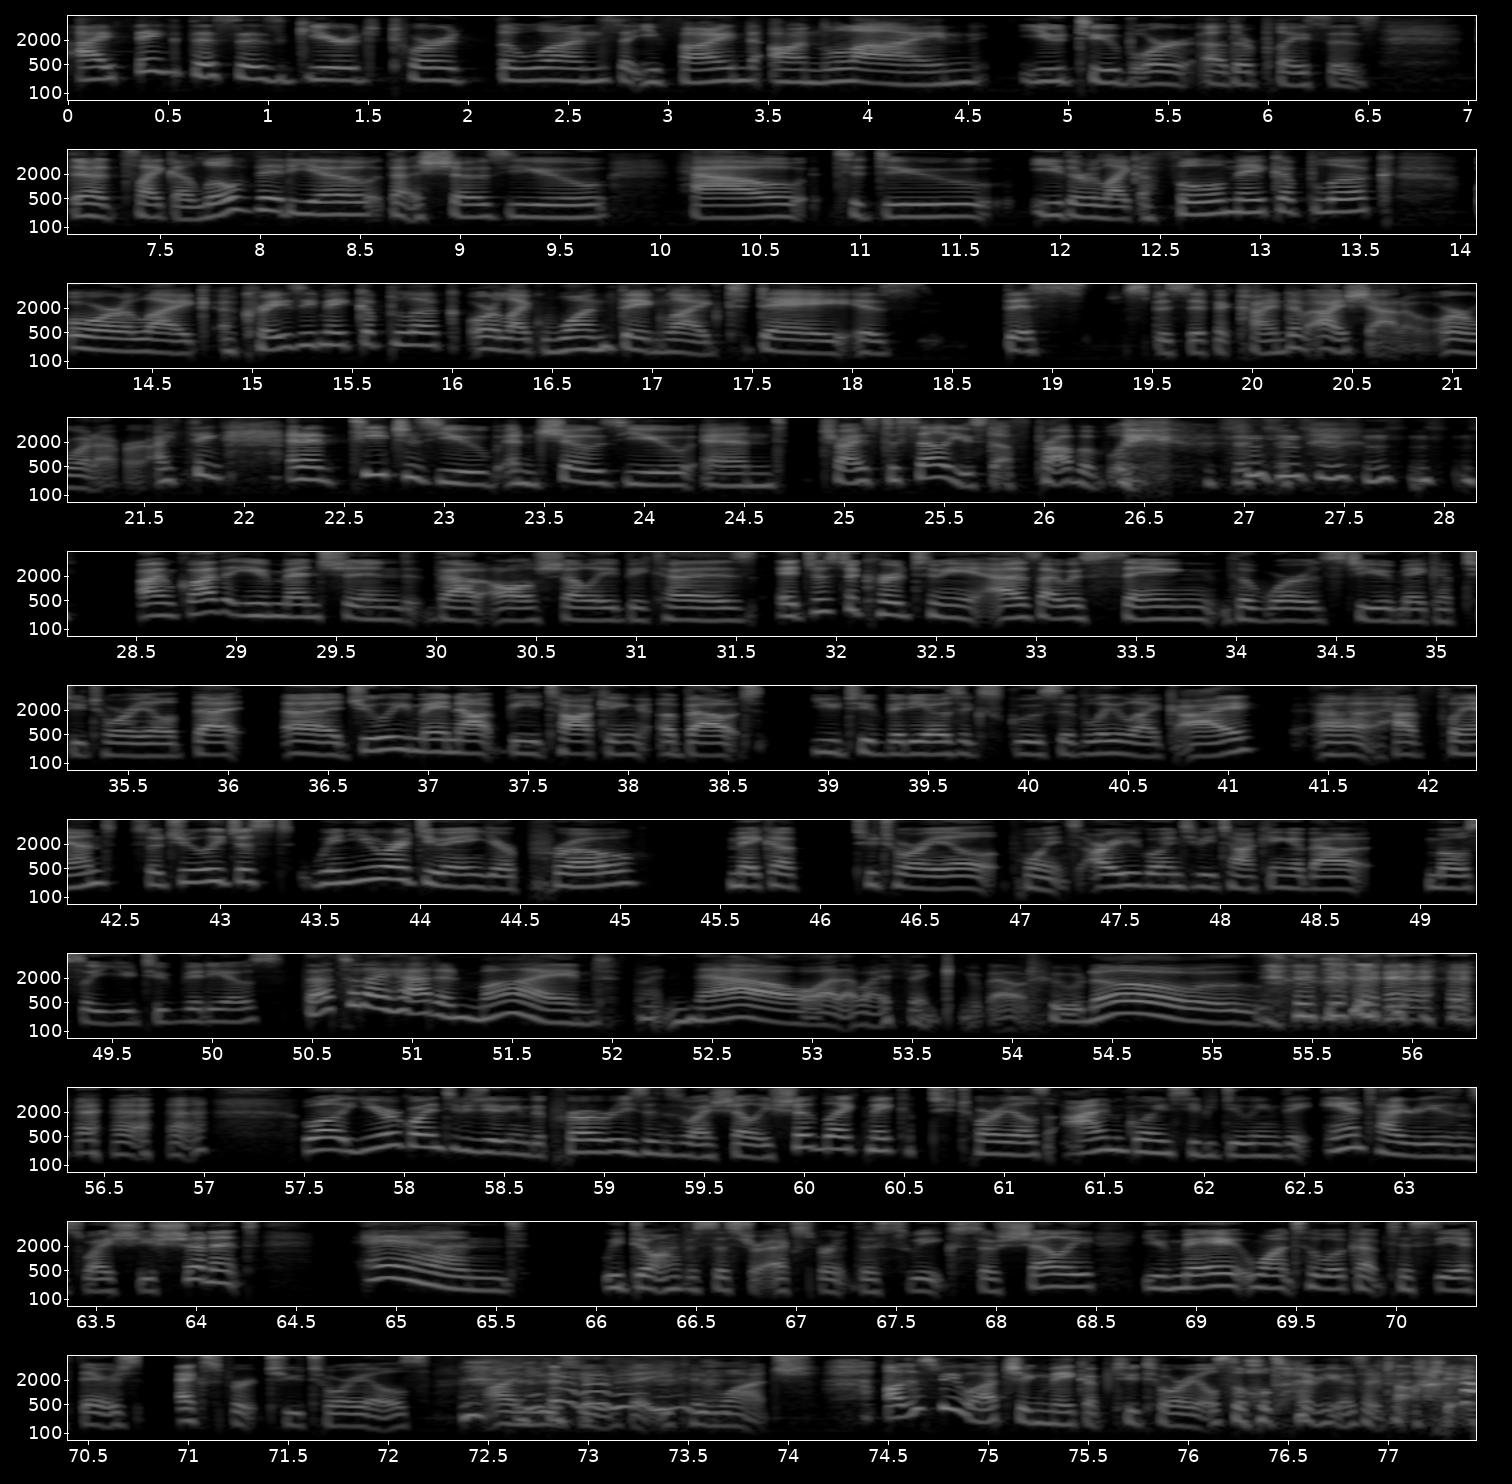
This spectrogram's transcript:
I think this is geared toward the ones that you find online, YouTube or other places. That's like a little video that shows you how to do either like a full makeup look or like a crazy makeup look or like one thing like today is this specific kind of eyeshadow or whatever. I think and it teaches you and shows you and tries to sell you stuff probably. I'm glad that you mentioned that all, Shelly, because it just occurred to me as I was saying the words to you makeup tutorial that uh, Julie may not be talking about YouTube videos exclusively like I uh, have planned. So, Julie, just when you are doing your pro makeup tutorial points, are you going to be talking about mostly YouTube videos? That's what I had in mind. But now what am I thinking about? Who knows? well, you're going to be doing the pro reasons why Shelly should like makeup tutorials. I'm going to be doing the anti reasons why she shouldn't. And we don't have a sister expert this week. So, Shelly, you may want to look up to see if there's expert tutorials on YouTube that you can watch. I'll just be watching makeup tutorials the whole time you guys are talking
